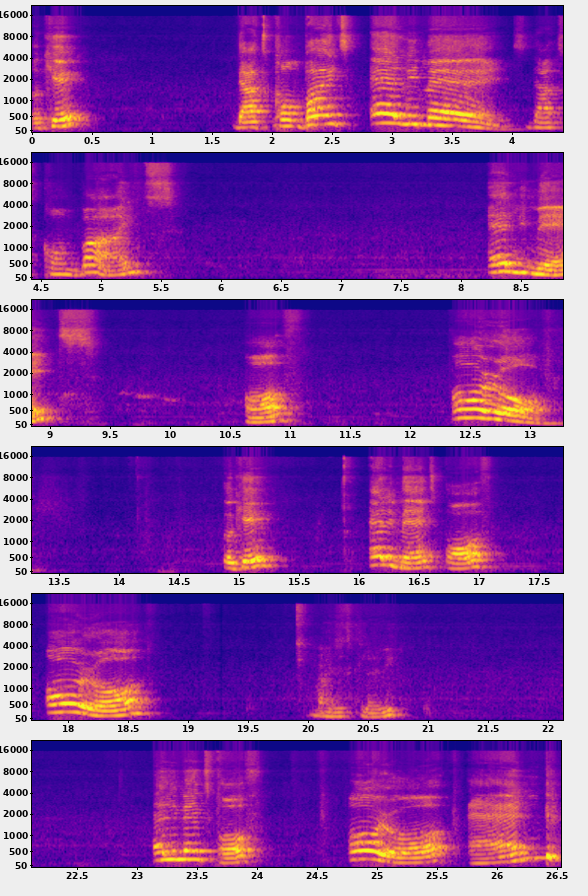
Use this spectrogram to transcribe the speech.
okay that combines elements that combines elements of horror okay? Element of horror it clearly element of horror and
